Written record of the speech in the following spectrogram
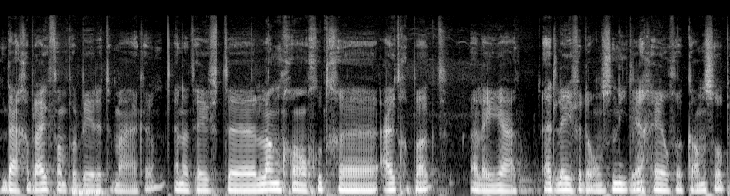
daar gebruik van proberen te maken. En dat heeft eh, lang gewoon goed ge- uitgepakt. Alleen ja, het leverde ons niet echt heel veel kansen op.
